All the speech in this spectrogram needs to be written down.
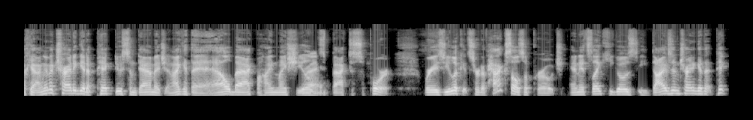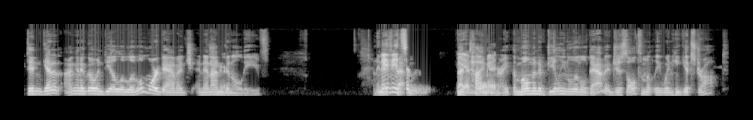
Okay, I'm going to try to get a pick, do some damage, and I get the hell back behind my shields, back to support. Whereas you look at sort of Haksal's approach, and it's like he goes, he dives in trying to get that pick, didn't get it. I'm going to go and deal a little more damage, and then I'm going to leave. And Maybe it's, that, a that yeah, timing, right? The moment of dealing a little damage is ultimately when he gets dropped.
